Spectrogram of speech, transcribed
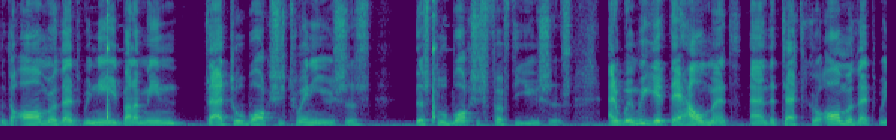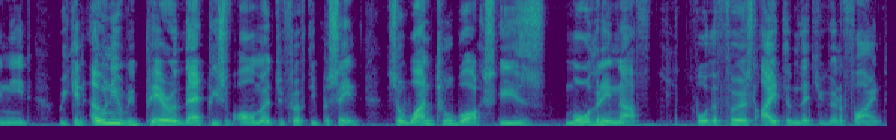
the armor that we need, but I mean that toolbox is 20 uses. This toolbox is 50 uses. And when we get the helmet and the tactical armor that we need, we can only repair that piece of armor to 50%. So one toolbox is more than enough for the first item that you're going to find.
